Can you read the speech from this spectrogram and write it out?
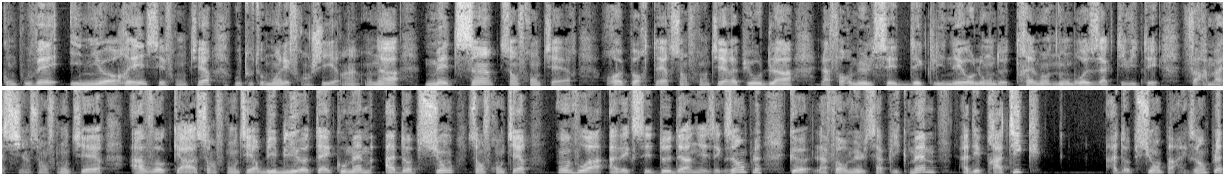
qu'on pouvait ignorer ces frontières, ou tout au moins les franchir. Hein. On a médecins sans frontières, reporters sans frontières, et puis au-delà, la formule s'est déclinée au long de très nombreuses activités. Pharmaciens sans frontières, avocats sans frontières, bibliothèques ou même adoption sans frontières. On voit avec ces deux derniers exemples que la formule s'applique même à des pratiques adoption par exemple,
